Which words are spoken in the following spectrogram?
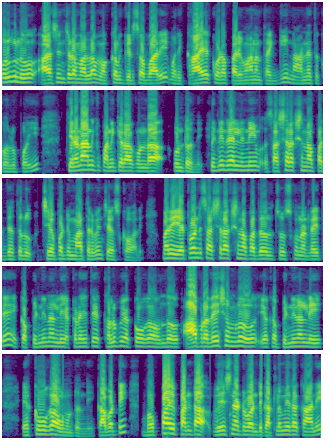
పురుగులు ఆశించడం వల్ల మొక్కలు గిడిసబారి మరి కాయ కూడా పరిమాణం తగ్గి నాణ్యత కోల్పోయి తినడానికి పనికి రాకుండా ఉంటుంది. పిండి నల్లిని సస్యరక్షణ పద్ధతులు చేపట్టి మాత్రమే చేసుకోవాలి. మరి ఎటువంటి సస్యరక్షణ పద్ధతులు చూసుకున్నట్లయితే ఇక పిండి నల్లి ఎక్కడైతే కలుపు ఎక్కువగా ఉందో ఆ ప్రదేశంలో ఈ యొక్క పిండి నల్లి ఎక్కువగా ఉంటుంది. కాబట్టి బొప్పాయి పంట వేసినటువంటి గట్ల మీద కానీ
